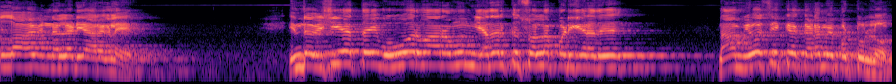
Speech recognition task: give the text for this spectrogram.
அல்லாஹின் நல்லடியார்களே இந்த விஷயத்தை ஒவ்வொரு வாரமும் எதற்கு சொல்லப்படுகிறது? நாம் யோசிக்க கடமைப்பட்டுள்ளோம்.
